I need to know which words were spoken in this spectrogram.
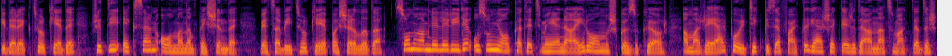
Giderek Türkiye'de ciddi eksen olmanın peşinde ve tabii Türkiye başarılı da. Son hamleleriyle uzun yol kat etmeye nail olmuş gözüküyor. Ama reel politik bize farklı gerçekleri de anlatmaktadır.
